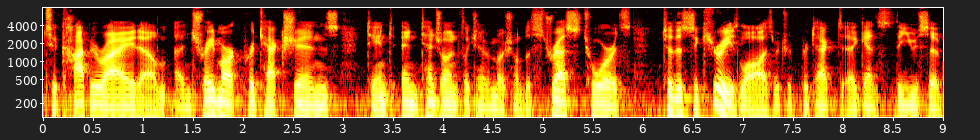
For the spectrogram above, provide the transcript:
to copyright uh, and trademark protections, to in- intentional infliction of emotional distress torts, to the securities laws, which would protect against the use of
